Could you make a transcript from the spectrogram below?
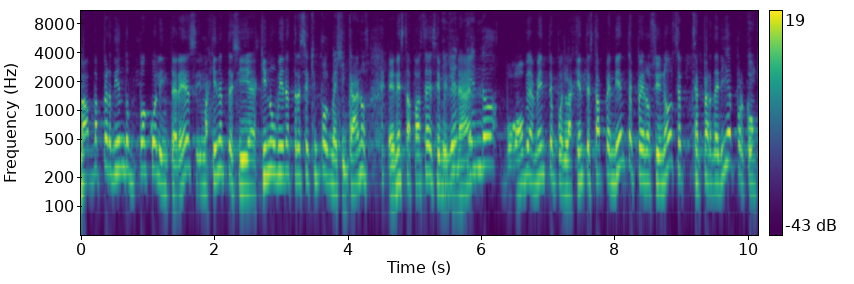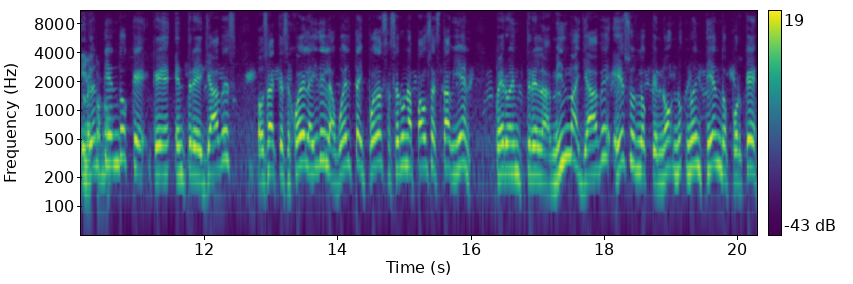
va, perdiendo un poco el interés. Imagínate si aquí no hubiera tres equipos mexicanos en esta fase de semifinal. obviamente, pues la gente está pendiente, pero si no, se, perdería por completo. Y, yo entiendo que, que entre llaves, o sea, que se juegue la ida y la vuelta y puedas hacer una pausa, está bien. Pero entre la misma llave, eso es lo que no, no, entiendo. ¿Por qué?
